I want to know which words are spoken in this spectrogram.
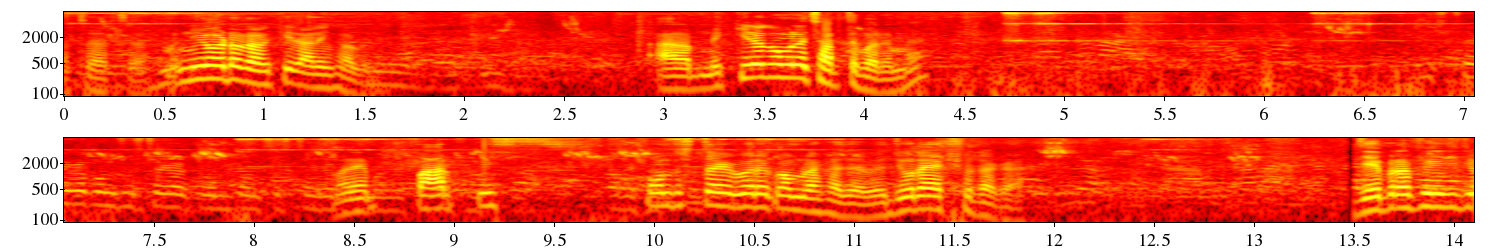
আচ্ছা আচ্ছা নিউ অর্ডার আর কি রানিং হবে। আর আপনি কীরকম হলে ছাড়তে পারেন ভাই? মানে পার পিস পঞ্চাশ টাকা করে কম রাখা যাবে, জোড়া একশো টাকা। জেব্রা ফেস যে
